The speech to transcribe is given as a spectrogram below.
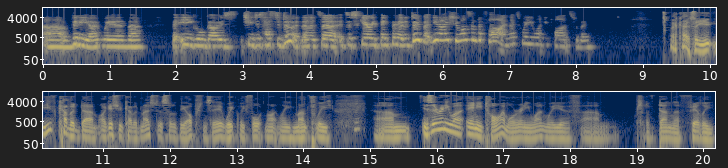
uh, video where the the eagle goes, she just has to do it, and it's a it's a scary thing for her to do, but you know, she wants them to fly, and that's where you want your clients to be. Okay, so you, you've covered, um, I guess you've covered most of sort of the options there, weekly, fortnightly, monthly. Um, is there any, any time or anyone where you've um, sort of done the fairly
